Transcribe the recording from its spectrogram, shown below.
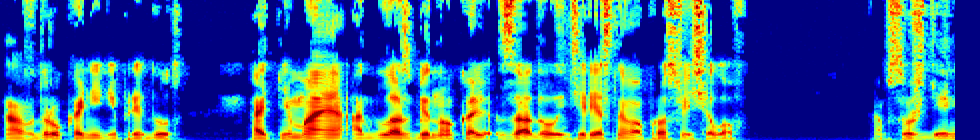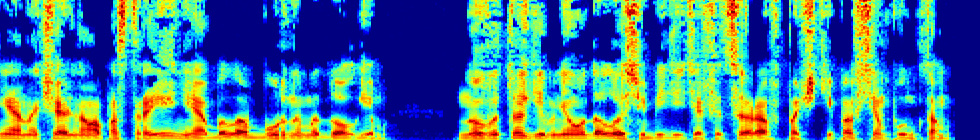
А вдруг они не придут? Отнимая от глаз бинокль, задал интересный вопрос Веселов. Обсуждение начального построения было бурным и долгим, но в итоге мне удалось убедить офицеров почти по всем пунктам,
